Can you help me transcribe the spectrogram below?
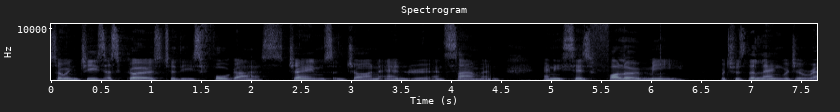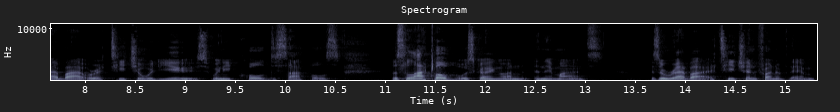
So when Jesus goes to these four guys, James and John, Andrew and Simon, and he says, follow me, which was the language a rabbi or a teacher would use when he called disciples, this light bulb was going on in their minds. There's a rabbi, a teacher in front of them,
